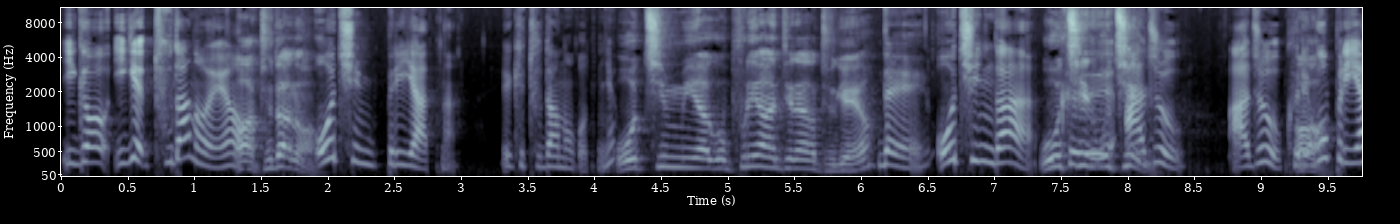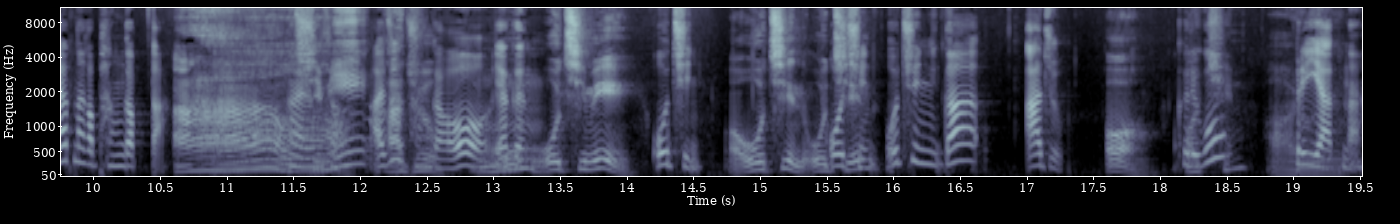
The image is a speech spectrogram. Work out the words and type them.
이거 이게 두 단어예요. 아, 두 단어. очень приятно. 이렇게 두 단어거든요. очень하고 приятно가 두 개요? 네. очень가 очень, 그 очень. 아주 아주 그리고 어. приятно가 반갑다. 아, 네, очень이 아주, 아주. 반가워. 약간 очень이 очень. 어, очень очень очень. очень가 아주. 어 그리고? 아유. приятно.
